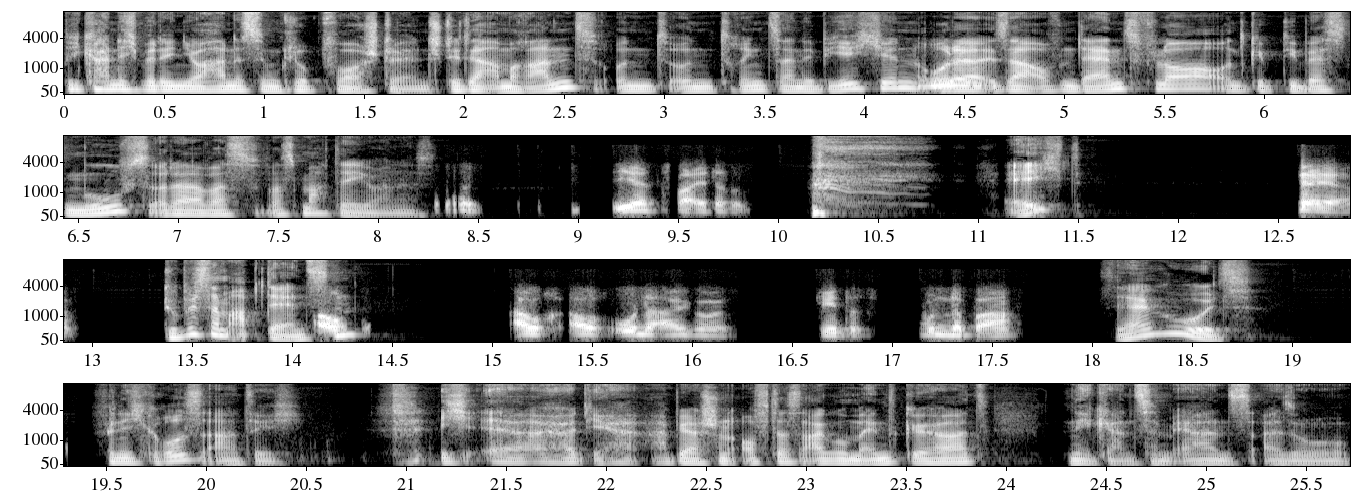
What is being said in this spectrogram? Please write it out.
Wie kann ich mir den Johannes im Club vorstellen? Steht er am Rand und, und trinkt seine Bierchen oder ist er auf dem Dancefloor und gibt die besten Moves oder was, was macht der Johannes? Eher zweiteres. Echt? Ja, ja, Du bist am Abdancen? auch, auch ohne Alkohol geht das wunderbar. Sehr gut. Finde ich großartig. Ich äh, habe ja schon oft das Argument gehört, nee, ganz im Ernst, also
